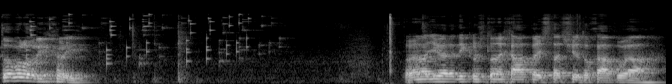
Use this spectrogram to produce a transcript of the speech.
To bylo rychlý. To nevadí, Verediku, že to nechápeš, stačí, že to chápu já.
